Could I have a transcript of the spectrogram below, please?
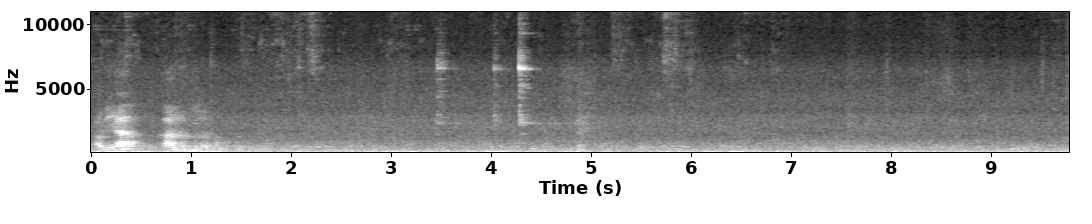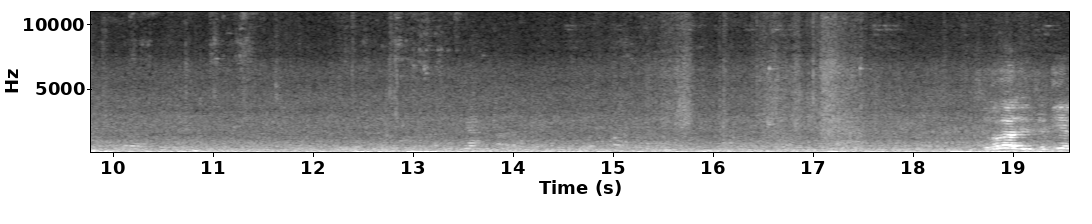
அப்படியா? காரணம் சொல்லணும் சிவகாசி சிட்டியை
